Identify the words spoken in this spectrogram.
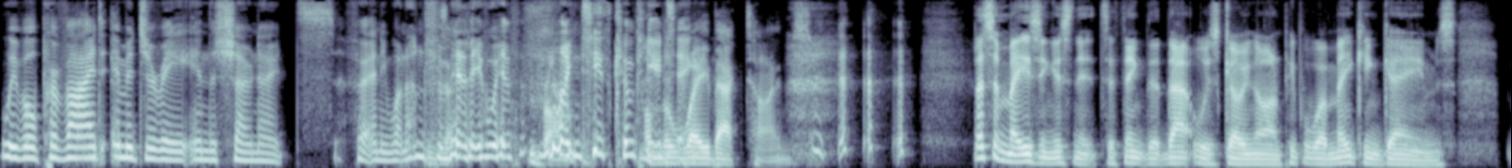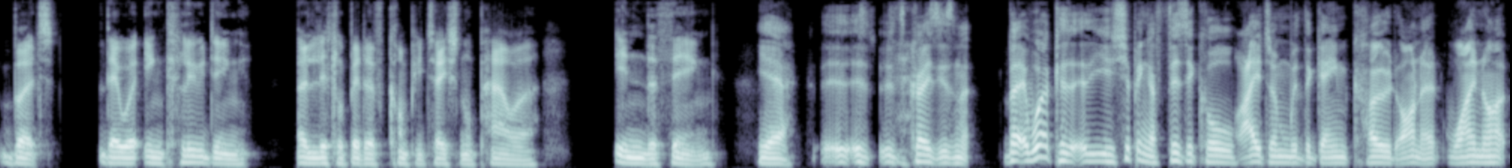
We will provide imagery in the show notes for anyone unfamiliar with 90s computing. From computing. the way back times. That's amazing, isn't it? To think that that was going on. People were making games, but they were including a little bit of computational power in the thing. Yeah, it's, it's crazy, isn't it? But it worked because you're shipping a physical item with the game code on it. Why not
